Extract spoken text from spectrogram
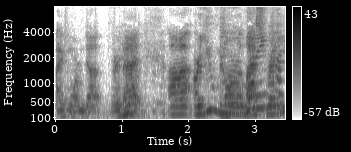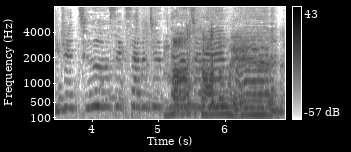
I warmed up for that. Uh, are you more or less ready? 100, 6, 7, 2000. Monte Carlo wind.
